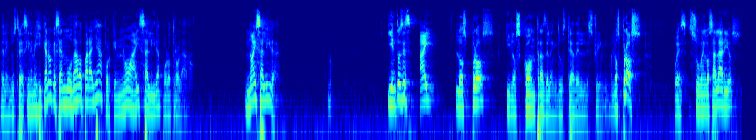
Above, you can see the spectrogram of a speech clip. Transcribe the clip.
de la industria del cine mexicano que se han mudado para allá porque no hay salida por otro lado. No hay salida. Y entonces hay los pros y los contras de la industria del streaming. Los pros, pues suben los salarios,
